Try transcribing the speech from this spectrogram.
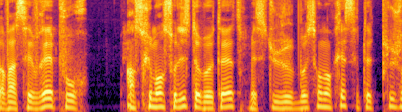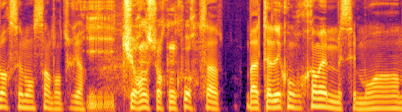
Enfin, c'est vrai pour instrument soliste peut-être, mais si tu veux bosser en orchestre, c'est peut-être plus forcément simple en tout cas. Tu rentres sur concours. Ça, Bah, t'as des concours quand même, mais c'est moins.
